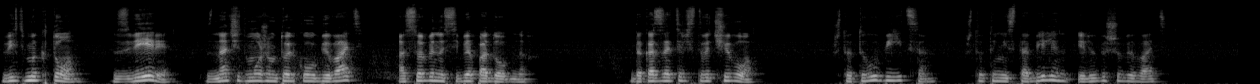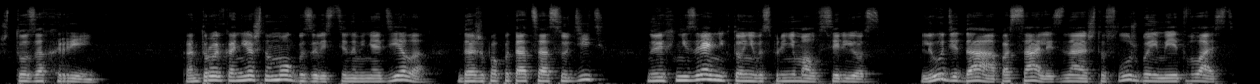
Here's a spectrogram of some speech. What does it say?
Ведь мы кто? Звери. Значит, можем только убивать, особенно себе подобных. Доказательство чего? Что ты убийца, что ты нестабилен и любишь убивать. Что за хрень? Контроль, конечно, мог бы завести на меня дело, даже попытаться осудить, но их не зря никто не воспринимал всерьез. Люди, да, опасались, зная, что служба имеет власть.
